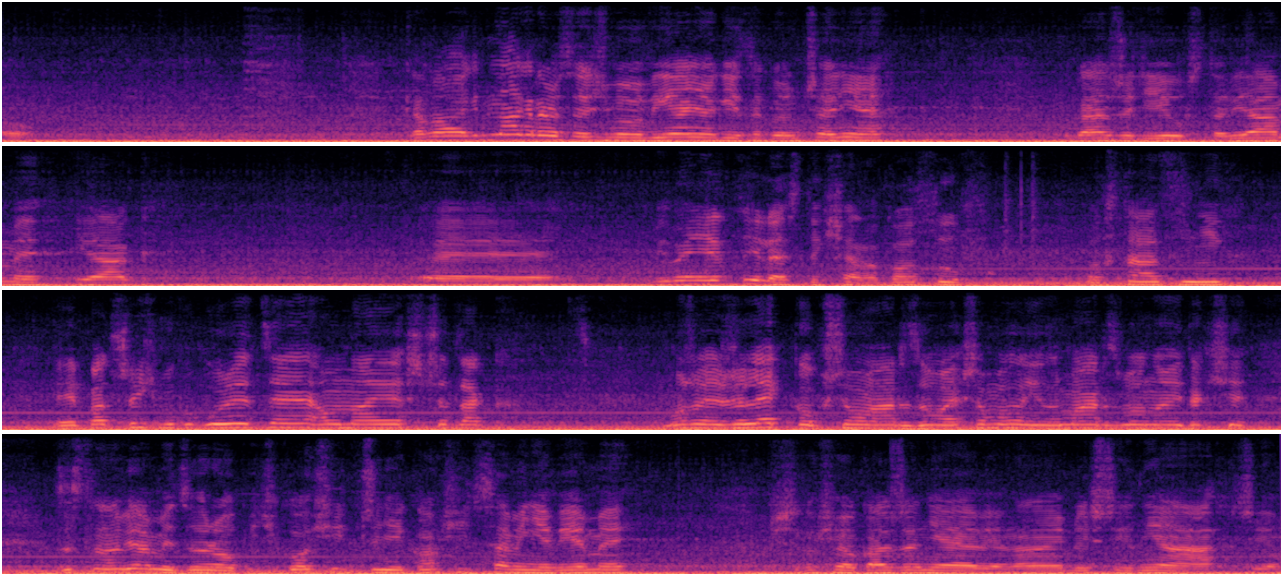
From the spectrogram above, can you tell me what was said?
O. Kawałek nagram coś w owijaniu, jakie jest zakończenie. Pokażę gdzie je ustawiamy, jak. Eee, I będzie tyle z tych sianokosów ostatnich. Eee, patrzyliśmy kukurydzę, ona jeszcze tak może, że lekko przymarzła, jeszcze może nie zmarzła, no i tak się zastanawiamy co robić, kosić czy nie kosić, sami nie wiemy. Wszystko się okaże, nie wiem, na najbliższych dniach, czy, ją,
